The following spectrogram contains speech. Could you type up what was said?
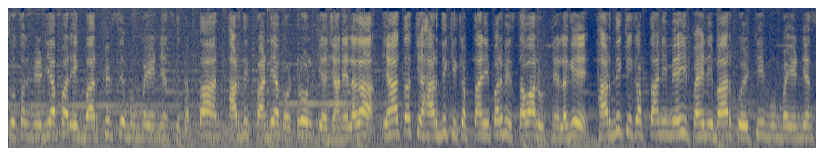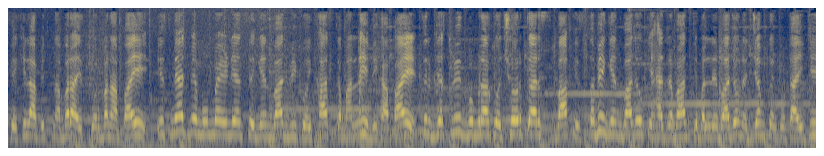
सोशल मीडिया पर एक बार फिर से मुंबई इंडियंस के कप्तान हार्दिक पांड्या को ट्रोल किया जाने लगा। यहाँ तक की हार्दिक की कप्तानी आरोप भी सवाल उठने लगे। हार्दिक की कप्तानी में ही पहली बार कोई टीम मुंबई इंडियंस के खिलाफ इतना बड़ा स्कोर बना पाई। इस मैच में मुंबई इंडियंस के गेंदबाज भी कोई खास कमाल नहीं दिखा पाए। सिर्फ़ जसप्रीत बुमराह को छोड़कर बाकी सभी गेंदबाजों की हैदराबाद के बल्लेबाजों ने जमकर कुटाई की।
